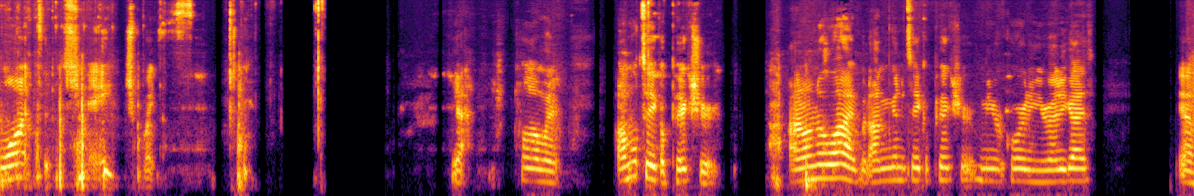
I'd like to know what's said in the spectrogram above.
want to change my. Yeah. Hold on, wait. I'm gonna take a picture. I don't know why, but I'm gonna take a picture of me recording. You ready, guys? Yeah.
